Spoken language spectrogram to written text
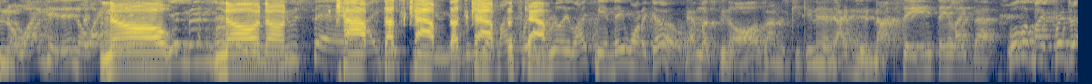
No, I didn't. No, I No, didn't. Yeah, you- you- no, you- no. you said Cap. That's cap. you. That's cap. My That's friends cap. really like me, and they want to go. That must be the Alzheimer's kicking in. I did not say anything like that. Well, look, my friends are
